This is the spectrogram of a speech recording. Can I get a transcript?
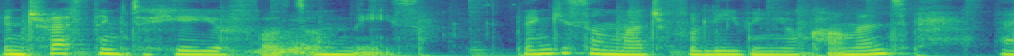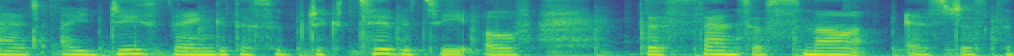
Interesting to hear your thoughts on these. Thank you so much for leaving your comment and I do think the subjectivity of the sense of smell is just the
